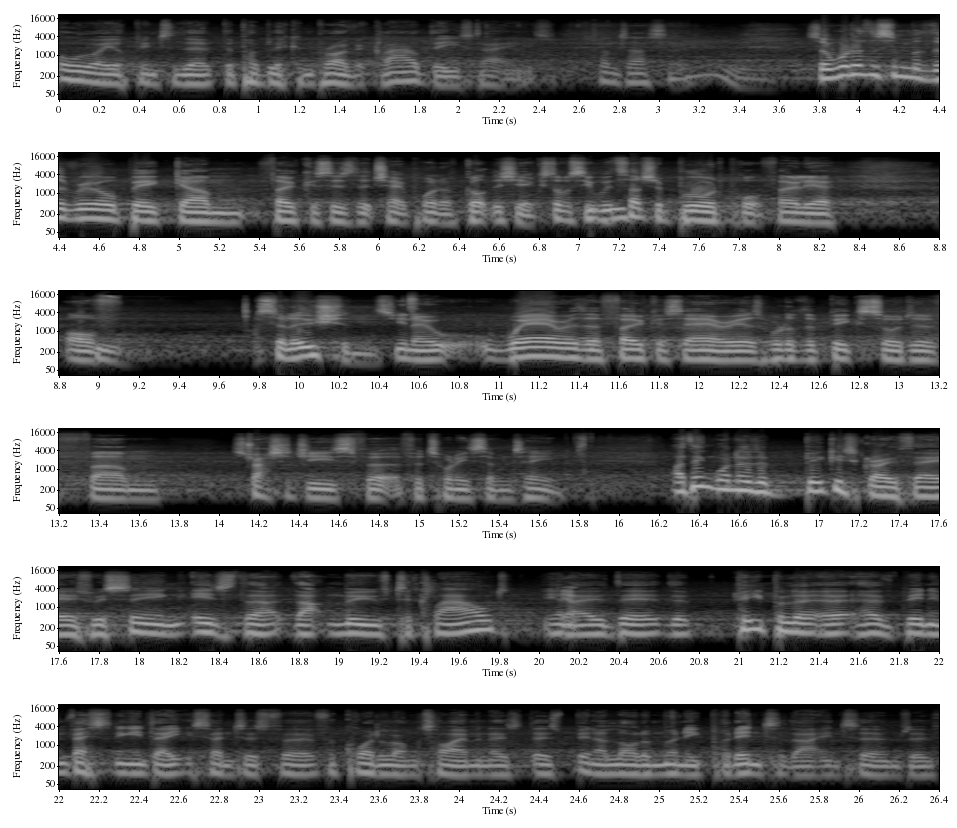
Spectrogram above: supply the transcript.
all the way up into the, the public and private cloud these days. Fantastic. So, what are the, some of the real big um, focuses that Checkpoint have got this year? Because obviously, with such a broad portfolio of solutions, you know, where are the focus areas? What are the big sort of um, strategies for, for 2017? I think one of the biggest growth areas we're seeing is that, that move to cloud. You Yep. know, the, the people uh, have been investing in data centers for, for quite a long time, and there's, there's been a lot of money put into that in terms of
